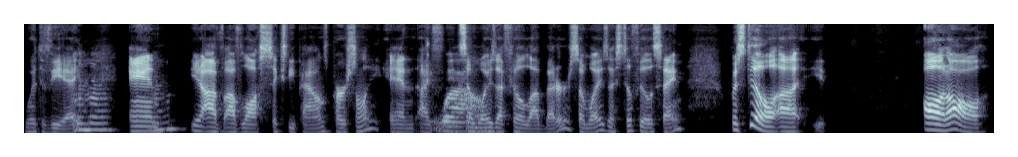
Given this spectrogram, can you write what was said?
with the VA, Mhm. and Mhm. you know, I've I've lost sixty pounds personally, and I in some ways I feel a lot better. In some ways I still feel the same, but still, uh, it- all in all,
